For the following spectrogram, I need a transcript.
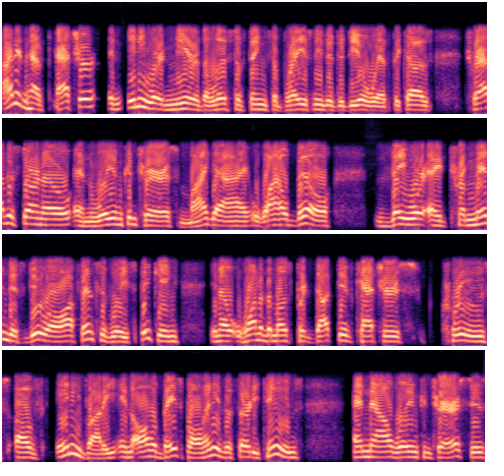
I didn't have catcher in anywhere near the list of things the Braves needed to deal with because Travis d'Arnaud and William Contreras, my guy, Wild Bill, they were a tremendous duo offensively speaking. You know, one of the most productive catchers crews of anybody in all of baseball, any of the 30 teams. And now William Contreras is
